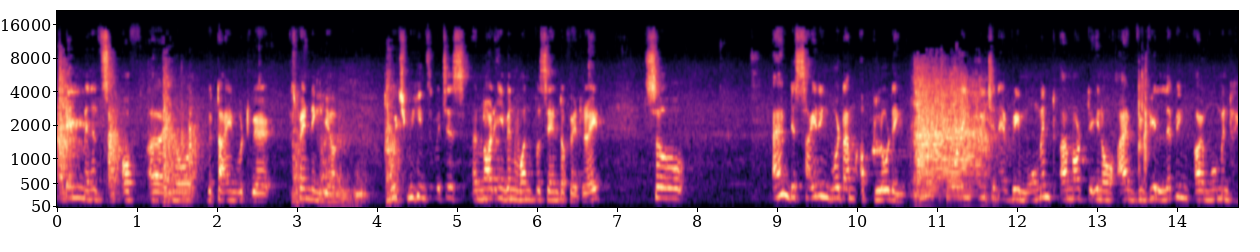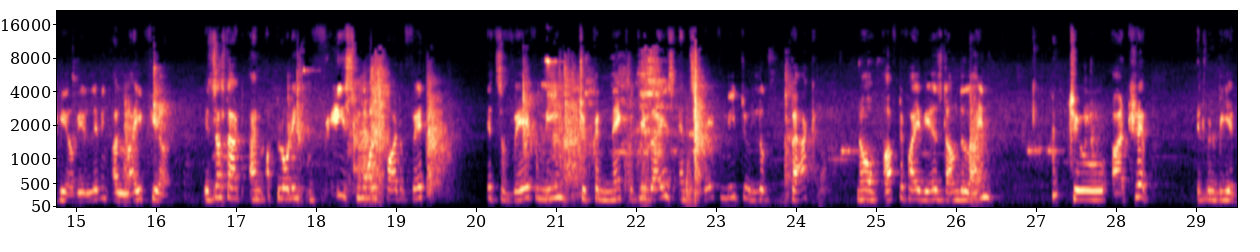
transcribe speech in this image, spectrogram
10 minutes of uh, you know the time what we are spending here which means which is not even 1% of it right? So i'm deciding what i'm uploading. I'm uploading each and every moment. I'm not you know i'm we're living our moment here. We're living a life here. It's just that i'm uploading a very small part of it. It's a way for me to connect with you guys and it's a way for me to look back you know after five years down the line to our trip it will be a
